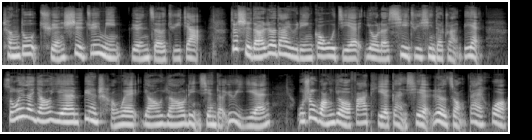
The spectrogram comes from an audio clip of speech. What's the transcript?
成都全市居民原则居家，这使得热带雨林购物节有了戏剧性的转变。所谓的谣言便成为遥遥领先的预言。无数网友发帖感谢热总带货，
